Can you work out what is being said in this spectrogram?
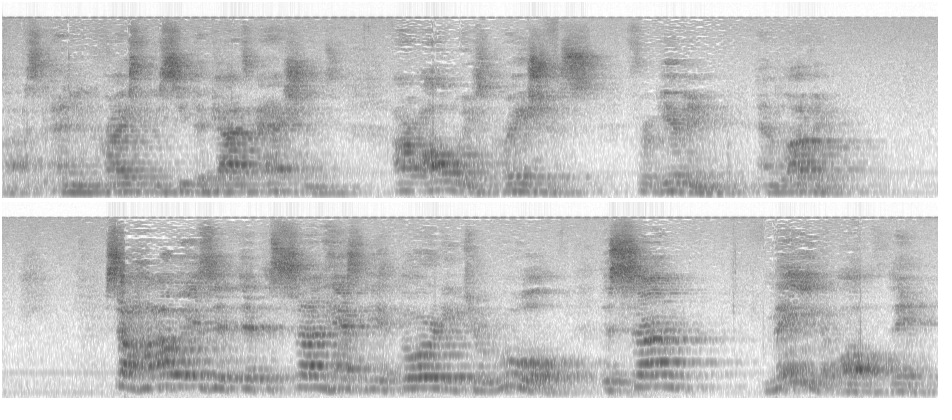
us. And in Christ, we see that God's actions are always gracious, forgiving, and loving. So how is it that the Son has the authority to rule? The Son made all things.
